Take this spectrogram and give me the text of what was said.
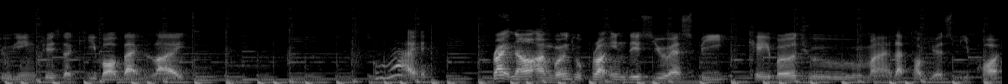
to increase the keyboard backlight. Alright. Right now I'm going to plug in this USB cable to my laptop USB port.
